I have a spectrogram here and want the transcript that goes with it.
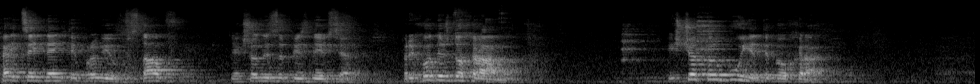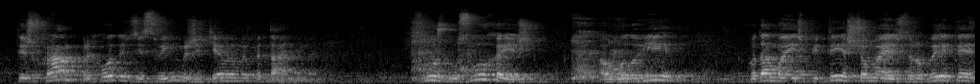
хай цей день ти провів, встав, якщо не запізнився, приходиш до храму. І що турбує тебе в храмі? Ти ж в храм приходиш зі своїми життєвими питаннями. Службу слухаєш, а в голові, куди маєш піти, що маєш зробити,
